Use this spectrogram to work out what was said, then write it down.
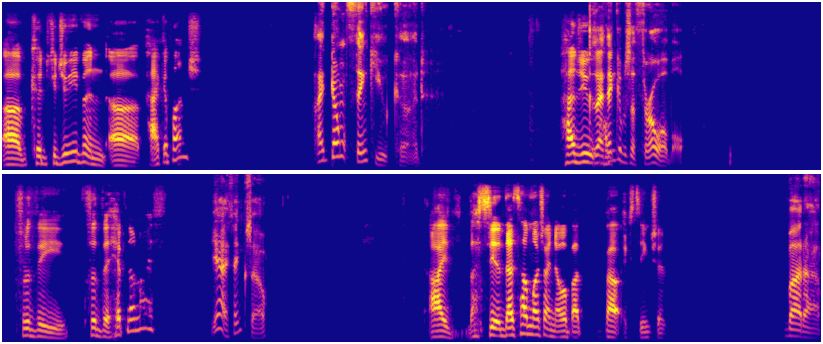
uh could could you even uh pack a punch? I don't think you could, How do you because I how- think it was a throwable. for the for the hypno knife? Yeah, I think so. I that's see that's how much I know about about extinction. But uh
